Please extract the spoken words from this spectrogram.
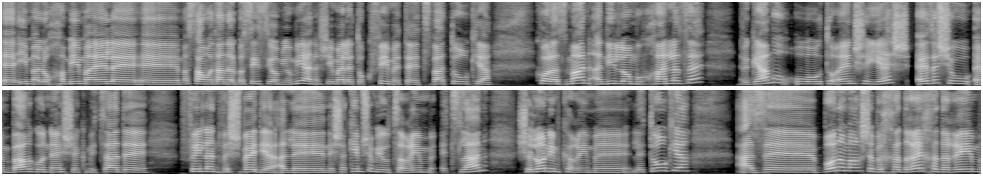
אה, עם הלוחמים האלה אה, משא ומתן על בסיס יומיומי, האנשים האלה תוקפים את צבא טורקיה כל הזמן, אני לא מוכן לזה. וגם הוא, הוא טוען שיש איזשהו אמברגו נשק מצד פינלנד ושוודיה על נשקים שמיוצרים אצלן, שלא נמכרים לטורקיה. אז בוא נאמר שבחדרי חדרים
